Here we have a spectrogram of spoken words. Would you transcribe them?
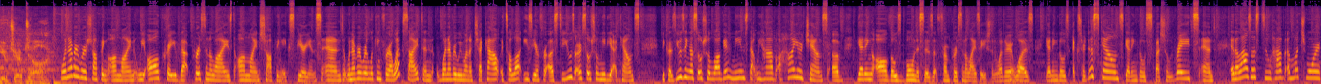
Future Talk. Whenever we're shopping online, we all crave that personalized online shopping experience. And whenever we're looking for a website and whenever we want to check out, it's a lot easier for us to use our social media accounts because using a social login means that we have a higher chance of getting all those bonuses from personalization, whether it was getting those extra discounts, getting those special rates, and it allows us to have a much more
